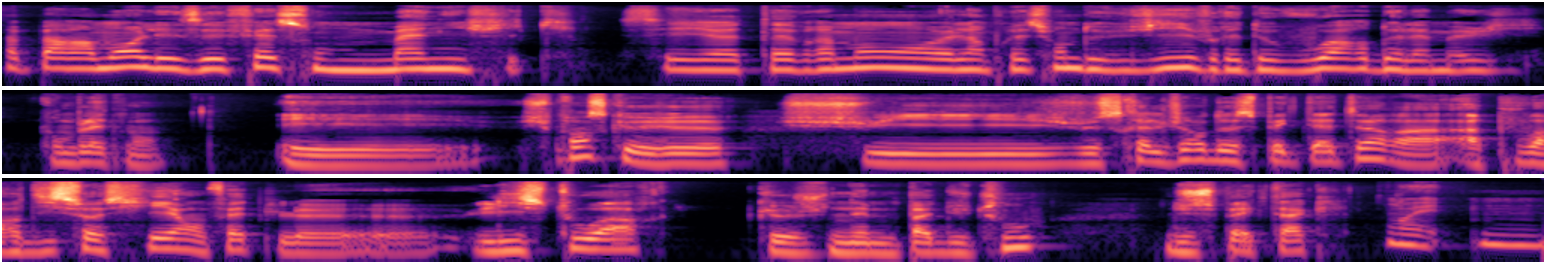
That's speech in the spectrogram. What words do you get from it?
Apparemment, les effets sont magnifiques. C'est, euh, t'as vraiment euh, l'impression de vivre et de voir de la magie. Complètement. Et je pense que je, je suis, je serais le genre de spectateur à, à pouvoir dissocier en fait l'histoire que je n'aime pas du tout du spectacle. Oui. mm.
